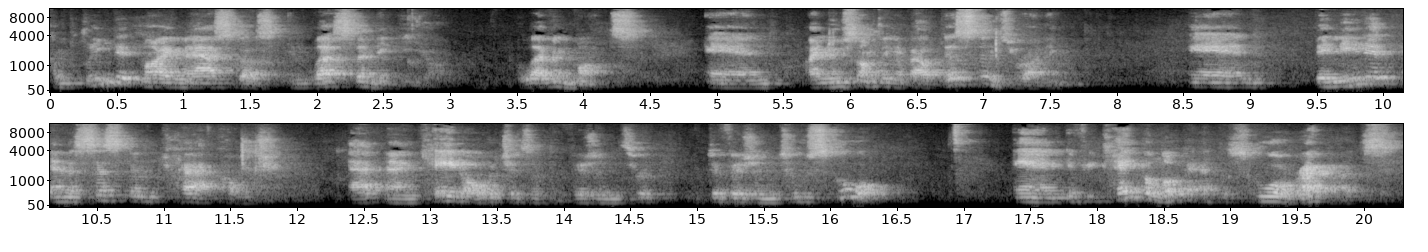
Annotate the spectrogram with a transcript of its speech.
completed my master's in less than a year, 11 months, and I knew something about distance running, and they needed an assistant track coach at Mankato, which is a Division Division two school. And if you take a look at the school records,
